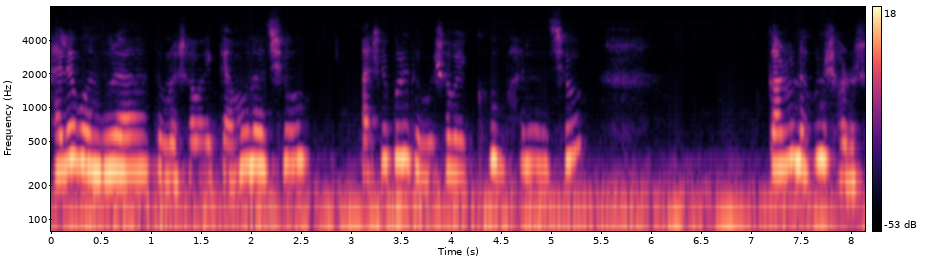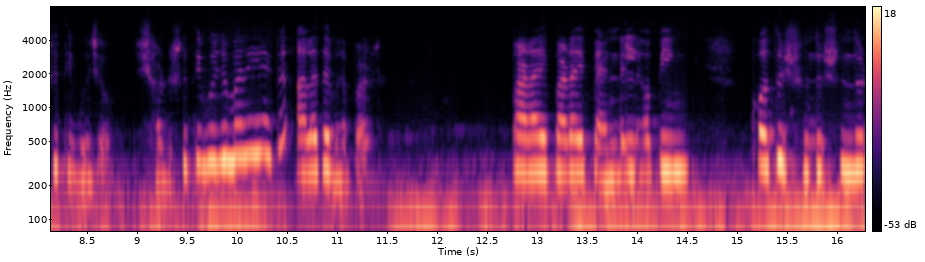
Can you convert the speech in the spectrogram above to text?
হ্যালো বন্ধুরা, তোমরা সবাই কেমন আছো? আশা করি তোমরা সবাই খুব ভালো আছো। কারণ এখন সরস্বতী পুজো। সরস্বতী পুজো মানেই একটা আলাদা ব্যাপার। পাড়ায় পাড়ায় প্যান্ডেল হপিং, কত সুন্দর সুন্দর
